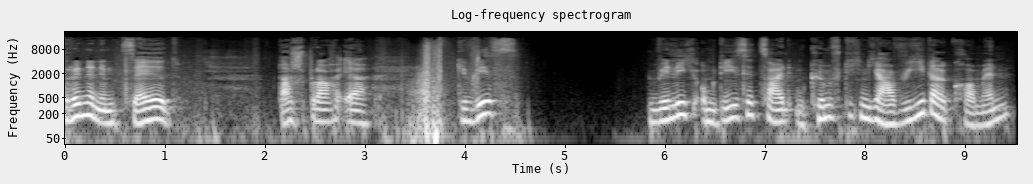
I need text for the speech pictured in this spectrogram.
drinnen im Zelt. Da sprach er, gewiss will ich um diese Zeit im künftigen Jahr wiederkommen,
